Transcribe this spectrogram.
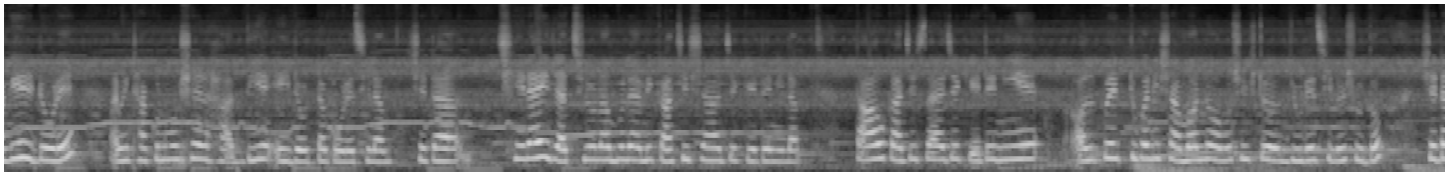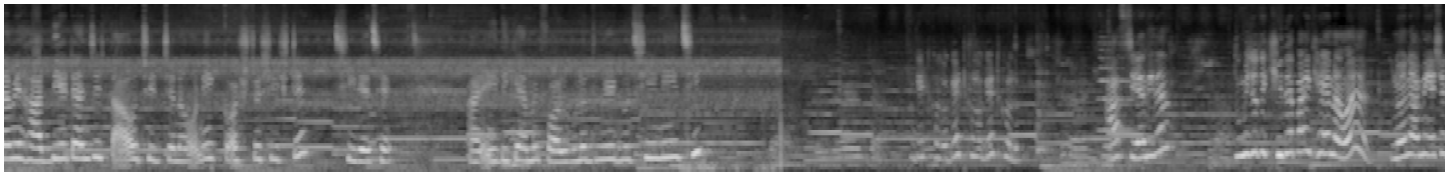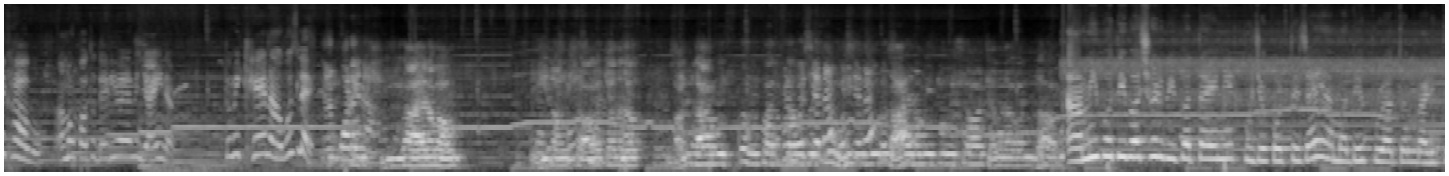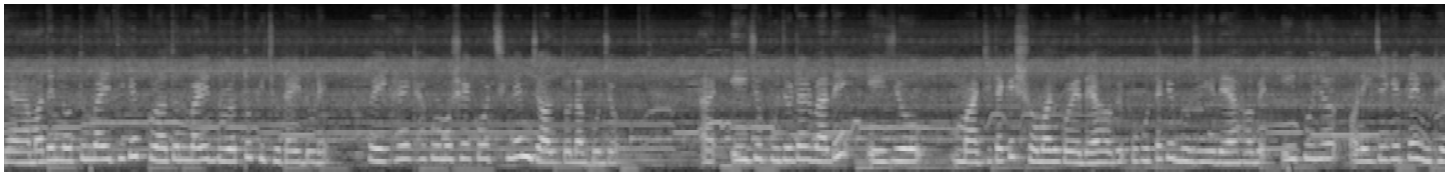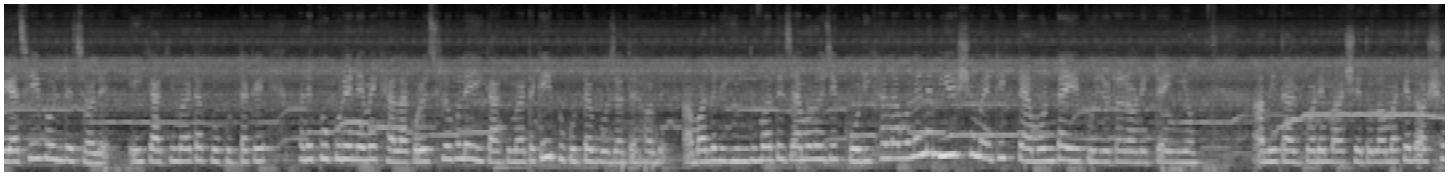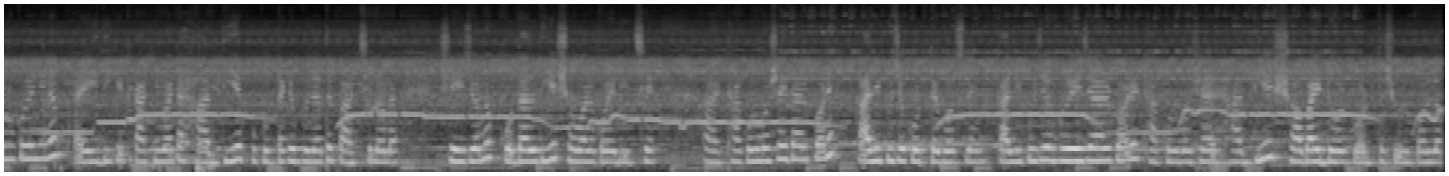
আগের ডোরে আমি ঠাকুরমশাইয়ের হাত দিয়ে এই ডোরটা পরেছিলাম। সেটা ছেঁড়াই যাচ্ছিল না বলে আমি কাঁচির সাহায্যে কেটে নিলাম। তাও কাঁচির সাহায্যে কেটে নিয়ে অল্প একটুখানি সামান্য অবশিষ্ট জুড়ে ছিল সুতো। সেটা আমি হাত দিয়ে টানছি তাও ছিঁড়ছে না। অনেক কষ্ট সৃষ্টে ছিঁড়েছে। আর এইদিকে আমি ফলগুলো ধুয়ে গুছিয়ে নিয়েছি। গেট খোলো গেট খোলো গেট খোলো। আসছি দিদা তুমি যদি খিদে পাই খেয়ে নাও হ্যাঁ? নইলে আমি এসে খাওয়াবো। আমার কত দেরি হয় আমি যাই না। তুমি খেয়ে নাও বুঝলে? পরে না। আমি প্রতি বছর বিপত্তায়নীর পুজো করতে যাই আমাদের পুরাতন বাড়িতে, আর আমাদের নতুন বাড়ি থেকে পুরাতন বাড়ির দূরত্ব কিছুটাই দূরে। তো এখানে ঠাকুরমশাই করছিলেন জল তোলা পুজো। আর এই যে পুজোটার বাদে এই যে মাটিটাকে সমান করে দেওয়া হবে, পুকুরটাকে বুঝিয়ে দেওয়া হবে। এই পুজো অনেক জায়গায় প্রায় উঠে গেছেই বললে চলে। এই কাকিমাটা পুকুরটাকে মানে পুকুরে নেমে খেলা করেছিল বলে এই কাকিমাটাকেই পুকুরটা বোঝাতে হবে। আমাদের হিন্দু মতে যেমন ওই যে কড়ি খেলা বলে না বিয়ের সময়, ঠিক তেমনটাই এই পুজোটার অনেকটাই নিয়ম। আমি তারপরে মা শীতলা মাকে দর্শন করে নিলাম, আর এইদিকে কাকিমাটা হাত দিয়ে পুকুরটাকে বোঝাতে পারছিল না। সেই জন্য কোদাল দিয়ে সমান করে দিচ্ছে। আর ঠাকুরমশাই তারপরে কালী পুজো করতে বসলেন। কালী পুজো হয়ে যাওয়ার পরে ঠাকুরমশাইয়ের হাত দিয়ে সবাই ডোর পড়তে শুরু করল।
